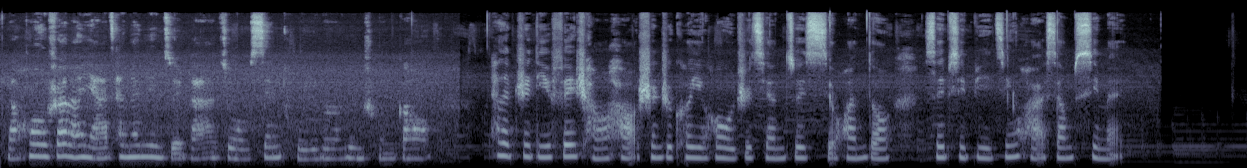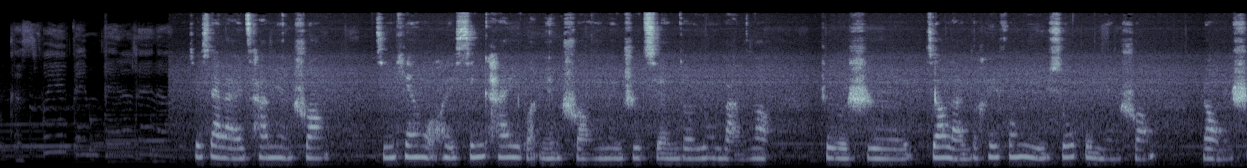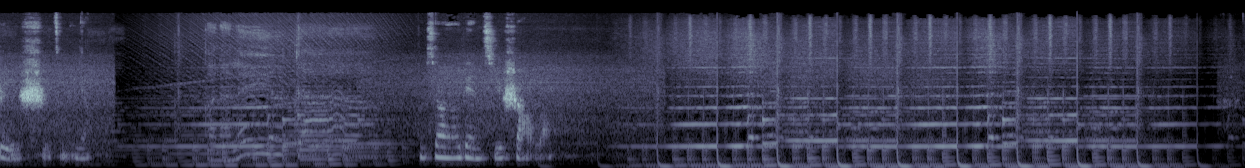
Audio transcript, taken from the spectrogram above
然后刷完牙，擦干净嘴巴，就先涂一个润唇膏。它的质地非常好，甚至可以和我之前最喜欢的 CPB 精华相媲美。接下来擦面霜，今天我会新开一管面霜，因为之前的用完了。这个是娇兰的黑蜂蜜修护面霜，让我们试一试怎么样。好像有点极少了。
